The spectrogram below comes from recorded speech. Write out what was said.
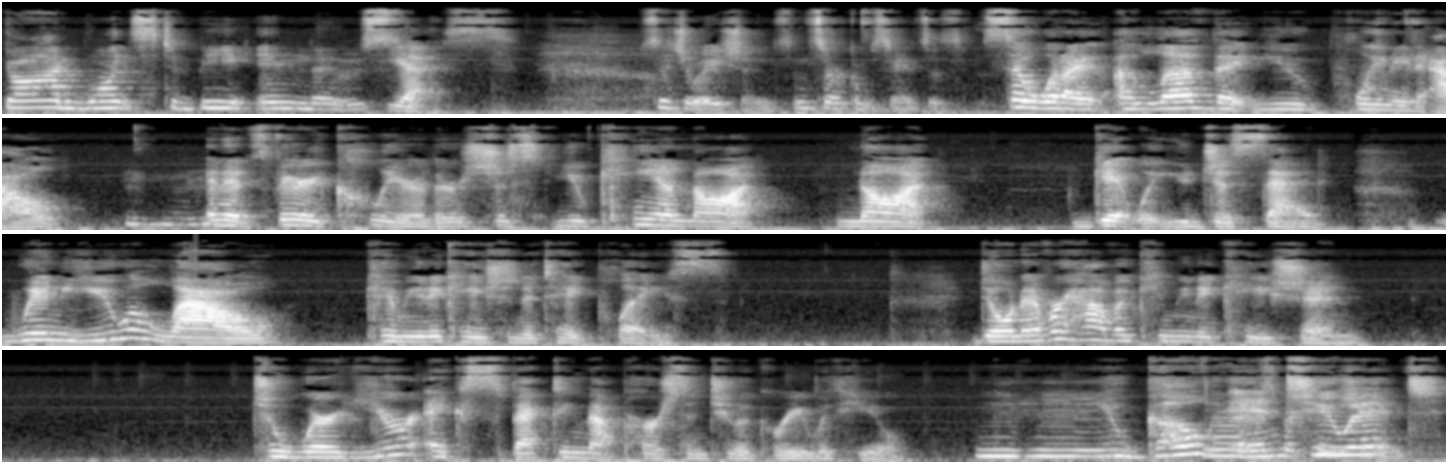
God wants to be in those yes. situations and circumstances. So what I I love that you pointed out Mm-hmm. and it's very clear there's just you cannot not get what you just said when you allow communication to take place don't ever have a communication to where you're expecting that person to agree with you Mm-hmm. you go No into it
